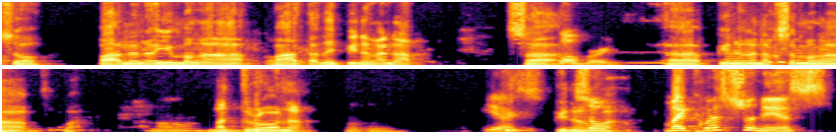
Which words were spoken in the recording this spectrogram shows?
So, paano na yung mga bata na pinanganak sa ah, pinanganak sa mga ma- madrona? Yes. Pi- pinama- so, my question is,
